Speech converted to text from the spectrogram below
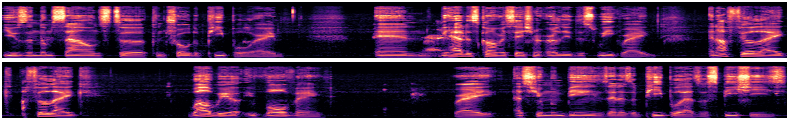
using them sounds to control the people, right? And Right. we had this conversation earlier this week, right? And I feel like I feel like while we're evolving, right, as human beings and as a people, as a species,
